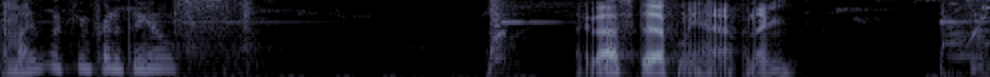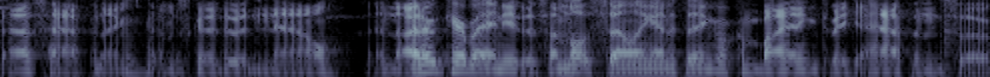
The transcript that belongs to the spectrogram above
Am I looking for anything else? Like, that's definitely happening. That's happening. I'm just going to do it now. And I don't care about any of this. I'm not selling anything or combining to make it happen, so...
